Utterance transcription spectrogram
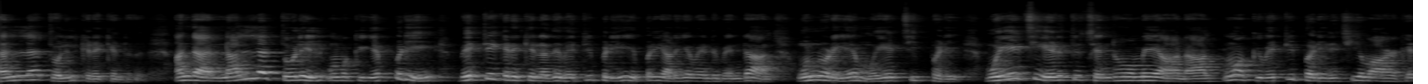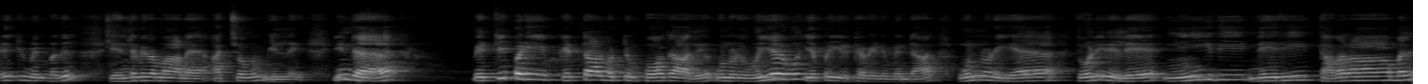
நல்ல தொழில் கிடைக்கின்றது. அந்த நல்ல தொழில் உமக்கு எப்படி வெற்றி கிடைக்கின்றது வெற்றிப்படியை எப்படி அடைய வேண்டும் என்றால் உன்னுடைய முயற்சிப்படி. முயற்சி எடுத்து சென்றோமே ஆனால் உமக்கு வெற்றிப்படி நிச்சயமாக கிடைக்கும் என்பதில் எந்தவிதமான அச்சமும் இல்லை. இந்த வெற்றிப்படி கெட்டால் மட்டும் போதாது உன்னுடைய உயர்வு எப்படி இருக்க வேண்டும் என்றால் உன்னுடைய தொழிலிலே நீதி நெறி தவறாமல்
